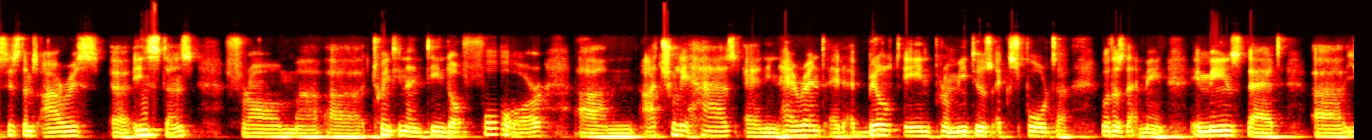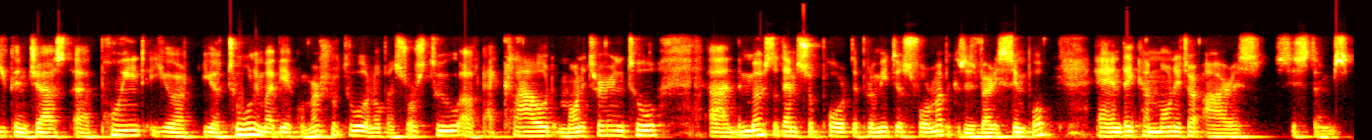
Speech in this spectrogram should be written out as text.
InterSystems Iris uh, instance from 2019.4 um, actually has an inherent, a, a built-in Prometheus exporter. What does that mean? It means that uh, you can just uh, point your your tool. It might be a commercial tool, an open source tool, a, a cloud monitoring tool. And most of them support the Prometheus format because it's very simple, and they can monitor Iris systems.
